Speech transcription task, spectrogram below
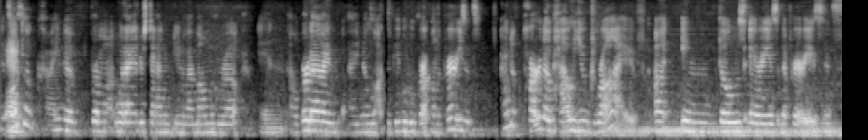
It's And- also kind of, from what I understand, you know, my mom grew up in Alberta. I, I know lots of people who grew up on the prairies. It's kind of part of how you drive uh, in those areas in the prairies. It's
